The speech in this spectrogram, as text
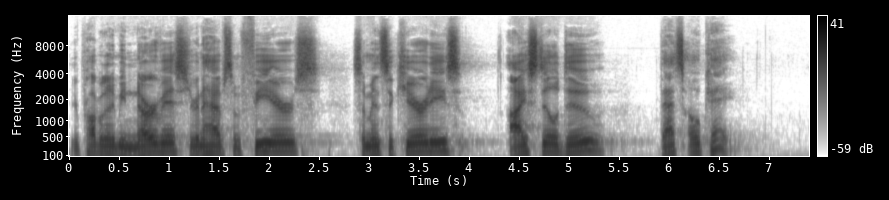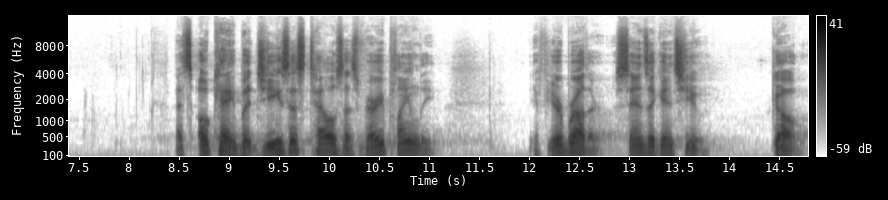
You're probably going to be nervous. You're going to have some fears, some insecurities. I still do. That's okay. That's okay. But Jesus tells us very plainly if your brother sins against you, go.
